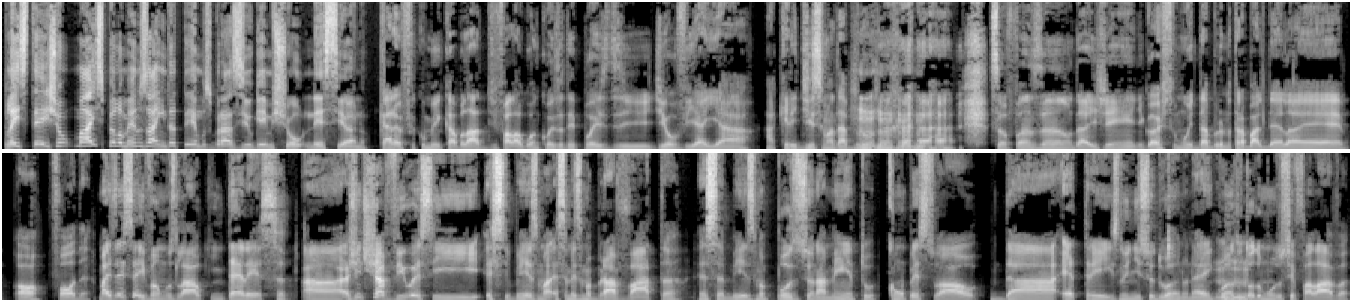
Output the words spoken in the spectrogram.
PlayStation, mas pelo menos ainda termos Brasil Game Show nesse ano. Cara, eu fico meio encabulado de falar alguma coisa depois de, de ouvir aí a, a queridíssima da Bruna. Sou fãzão da IGN, gosto muito da Bruna, o trabalho dela é, ó, foda. Mas é isso aí, vamos lá ao que interessa. A, a gente já viu esse, esse mesma, essa mesma bravata, essa mesma posicionamento com o pessoal da da E3 no início do ano, né? Enquanto uhum. todo mundo se falava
